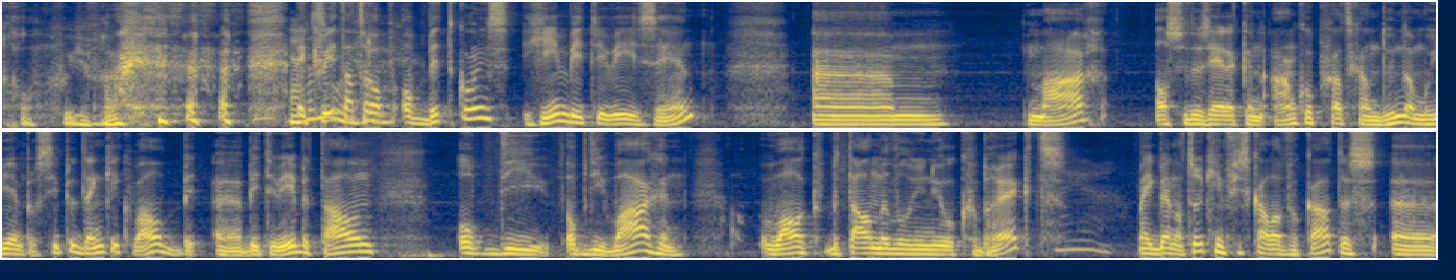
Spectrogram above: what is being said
Goh, goede vraag. Ja, ik weet dat er op, op bitcoins geen btw zijn. Um, maar als je dus eigenlijk een aankoop gaat gaan doen, dan moet je in principe denk ik wel btw betalen op die, op die wagen. Welk betaalmiddel je nu ook gebruikt. Ja. Maar ik ben natuurlijk geen fiscaal advocaat, dus uh,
